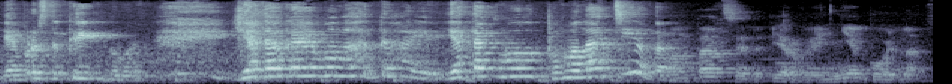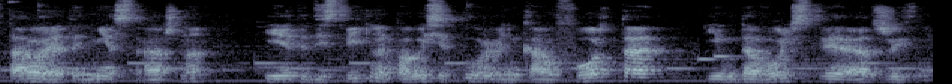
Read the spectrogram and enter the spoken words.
Я просто крикнула. Я такая молодая, я так помолодела. Имплантация это первое, не больно. Второе, это не страшно. И это действительно повысит уровень комфорта и удовольствия от жизни.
